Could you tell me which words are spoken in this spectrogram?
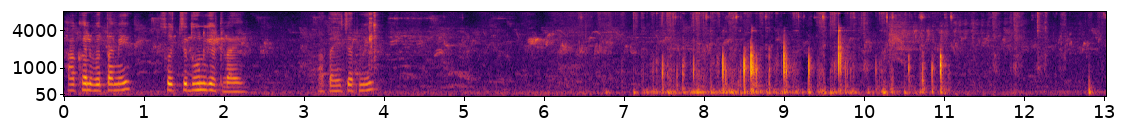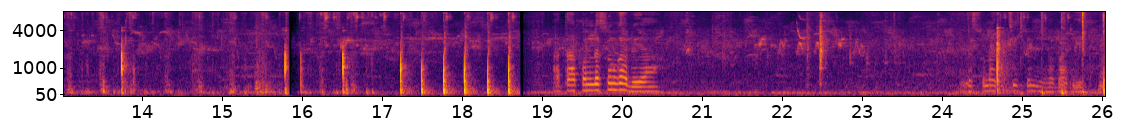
हा खलबत्ता मी स्वच्छ धुवून घेतला आहे आता ह्याच्यात मी आता आपण लसूण घालूया. लसूणाची चिकन घ्या बारीक.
